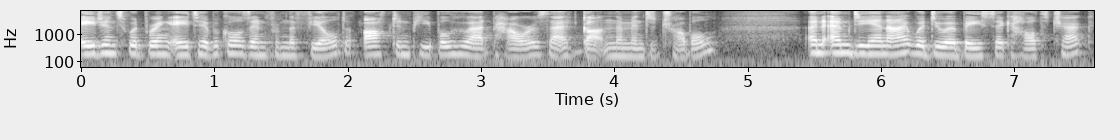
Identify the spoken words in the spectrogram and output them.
Agents would bring atypicals in from the field, often people who had powers that had gotten them into trouble. An MD and I would do a basic health check,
